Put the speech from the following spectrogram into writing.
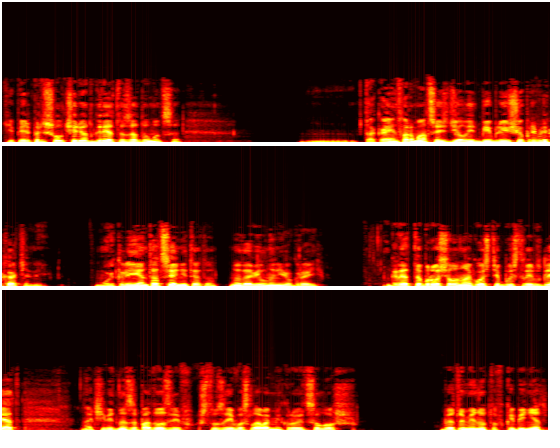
Теперь пришел черед Греты задуматься. Такая информация сделает Библию еще привлекательней. Мой клиент оценит это, — надавил на нее Грей. Гретта бросила на гостя быстрый взгляд, очевидно заподозрив, что за его словами кроется ложь. В эту минуту в кабинет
